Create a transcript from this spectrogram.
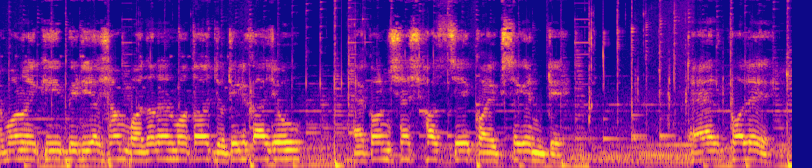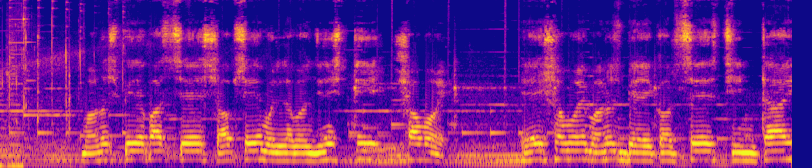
এমনকি ভিডিও সম্পাদনের মতো জটিল কাজও এখন শেষ হচ্ছে কয়েক সেকেন্ডে। এর ফলে মানুষ ফিরে পাচ্ছে সবচেয়ে মূল্যবান জিনিসটি সময়। এই সময় মানুষ ব্যয় করছে চিন্তায়,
